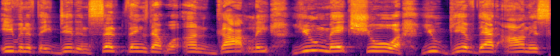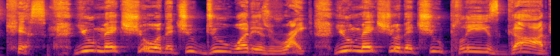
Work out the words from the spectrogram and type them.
even if they did and said things that were ungodly. You make sure you give that honest kiss. You make sure that you do do what is right. You make sure that you please God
